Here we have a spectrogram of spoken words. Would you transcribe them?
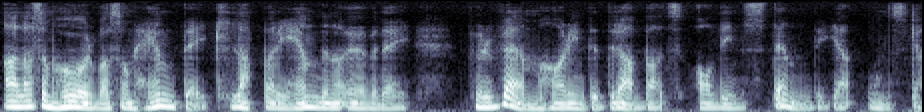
Alla som hör vad som hänt dig klappar i händerna över dig. För vem har inte drabbats av din ständiga ondska?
